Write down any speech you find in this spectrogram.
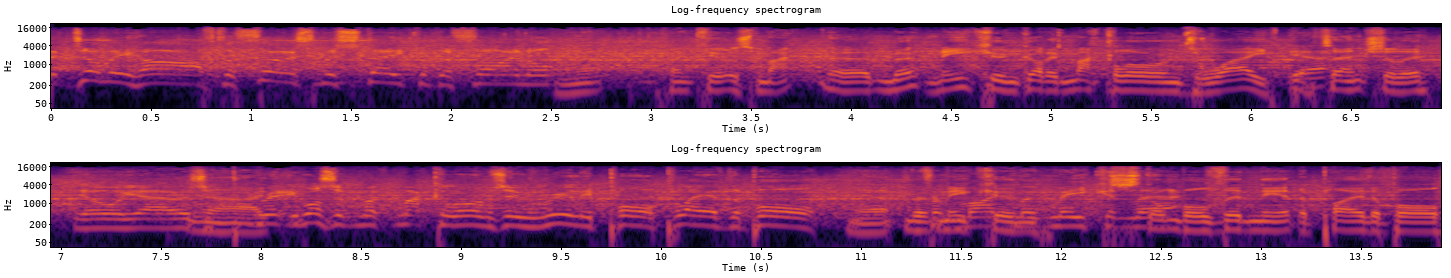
at dummy half, the first mistake of the final. Yeah, I think it was Mac, uh, McMeeken got in McIlorum's way, Yeah. potentially. Oh yeah, it, was Yeah, a, I- re- it wasn't Mc- McIlorum's a really poor play of the ball. Yeah, from Mike McMeeken, McMeeken there. stumbled, didn't he, at the play of the ball.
